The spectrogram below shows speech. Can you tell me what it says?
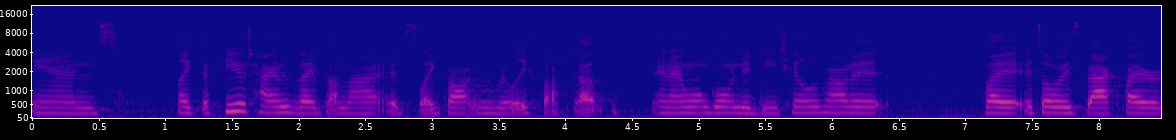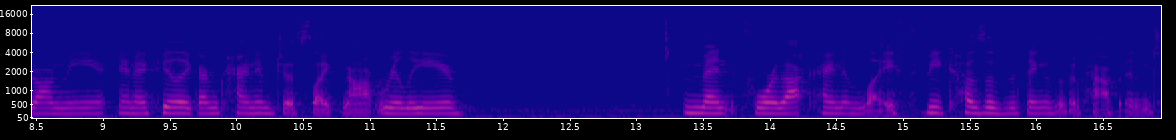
And like the few times that I've done that, it's like gotten really fucked up. And I won't go into detail about it, but it's always backfired on me and I feel like I'm kind of just like not really meant for that kind of life because of the things that have happened.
